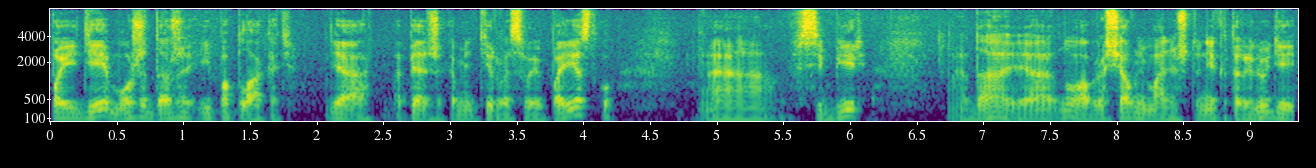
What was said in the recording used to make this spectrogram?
по идее, может даже и поплакать. Я, опять же, комментируя свою поездку э, в Сибирь, да, я ну, обращал внимание, что некоторые люди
